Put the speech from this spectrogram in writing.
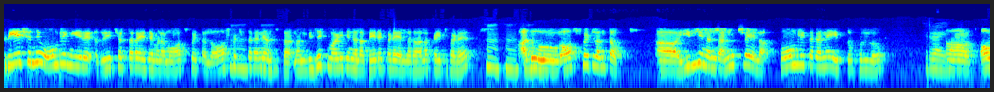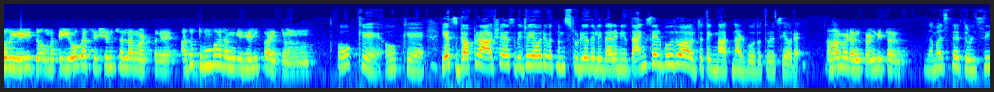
ಕ್ರಿಯೇಷನ್ ಓಮ್ಲಿ ನೇಚರ್ ತರ ಇದೆ ಮೇಡಮ್ ಹಾಸ್ಪಿಟಲ್ ಹಾಸ್ಪಿಟಲ್ ತರನೇ ಅನ್ಸುತ್ತೆ. ನಾನು ವಿಸಿಟ್ ಮಾಡಿದ್ದೀನಲ್ಲ ಬೇರೆ ಕಡೆ ಎಲ್ಲ ನಾಲ್ಕೈದು ಕಡೆ. ಅದು ಹಾಸ್ಪಿಟಲ್ ಅಂತ. ಇಲ್ಲಿ ನನ್ಗೆ ಅನ್ನಿಸ್ಲೇ ಇಲ್ಲ. ಹೋಮ್ಲಿ ತರನೇ ಇತ್ತು ಫುಲ್ಲು ರೈಟ್ ಅವ್ರು ಹೇಳಿದ್ದು ಮತ್ತೆ ಯೋಗ ಸೆಷನ್ಸ್ ಎಲ್ಲ ಮಾಡ್ತಾರೆ. ಅದು ತುಂಬಾ ನಮ್ಗೆ ಹೆಲ್ಪ್ ಆಯ್ತು okay okay yes doctor Asha S Vijay ಅವರು ಇವತ್ತು ನಮ್ಮ ಸ್ಟುಡಿಯೋದಲ್ಲಿ ಇದ್ದಾರೆ ನೀವು ಥ್ಯಾಂಕ್ಸ್ ಹೇಳ್ಬೋದು ಅವ್ರ ಜೊತೆಗೆ ಮಾತನಾಡಬಹುದು ತುಳಸಿ ಅವರೇ. ಹಾ ಮೇಡಮ್ ಖಂಡಿತ. ನಮಸ್ತೆ ತುಳಸಿ.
